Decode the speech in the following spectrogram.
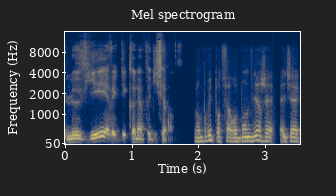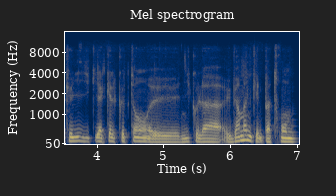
leviers avec des codes un peu différents. J'en profite pour te faire rebondir. J'ai accueilli il y a quelques temps euh, Nicolas Huberman, qui est le patron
